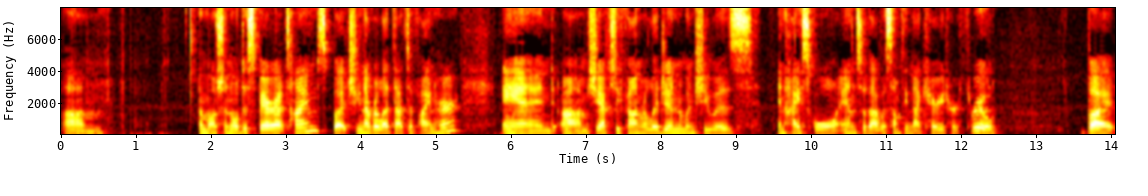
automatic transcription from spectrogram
Um, emotional despair at times, but she never let that define her. And um, she actually found religion when she was in high school, and so that was something that carried her through. But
